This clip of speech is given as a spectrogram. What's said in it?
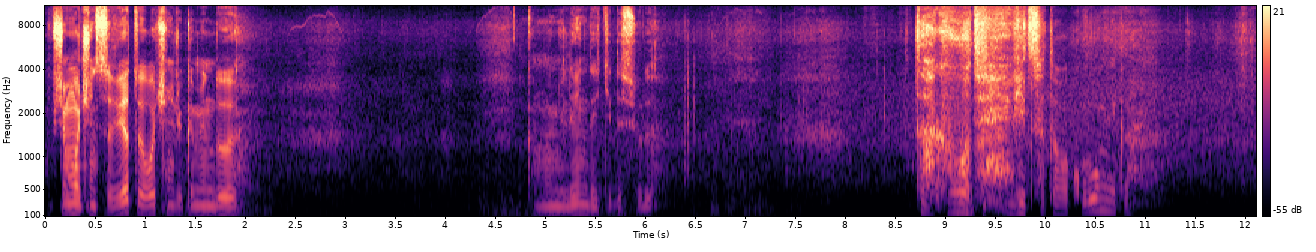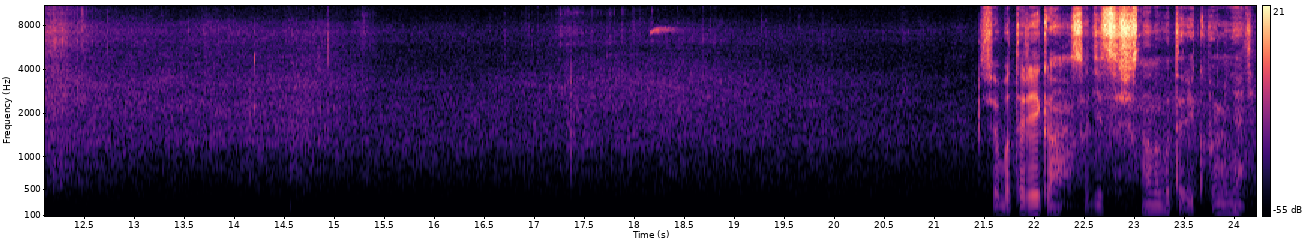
В общем, очень советую, очень рекомендую. Кому не лень дойти до сюда. Так, вот вид с этого курумника. Все, батарейка садится, сейчас надо батарейку поменять.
